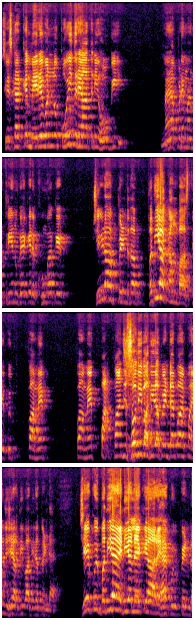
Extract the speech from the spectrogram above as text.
ਸੋ ਇਸ ਕਰਕੇ ਮੇਰੇ ਵੱਲੋਂ ਕੋਈ ਦਰਿਆਤ ਨਹੀਂ ਹੋਊਗੀ। ਮੈਂ ਆਪਣੇ ਮੰਤਰੀਆਂ ਨੂੰ ਕਹਿ ਕੇ ਰੱਖੂੰਗਾ ਕਿ ਜਿਹੜਾ ਪਿੰਡ ਦਾ ਵਧੀਆ ਕੰਮ ਵਾਸਤੇ ਕੋਈ ਭਾਵੇਂ ਭਾਵੇਂ ਪੰ- 500 ਦੀ ਆਬਾਦੀ ਦਾ ਪਿੰਡ ਹੈ, ਭਾਵੇਂ 5000 ਦੀ ਆਬਾਦੀ ਦਾ ਪਿੰਡ ਹੈ। ਜੇ ਕੋਈ ਵਧੀਆ ਆਈਡੀਆ ਲੈ ਕੇ ਆ ਰਿਹਾ ਕੋਈ ਪਿੰਡ,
